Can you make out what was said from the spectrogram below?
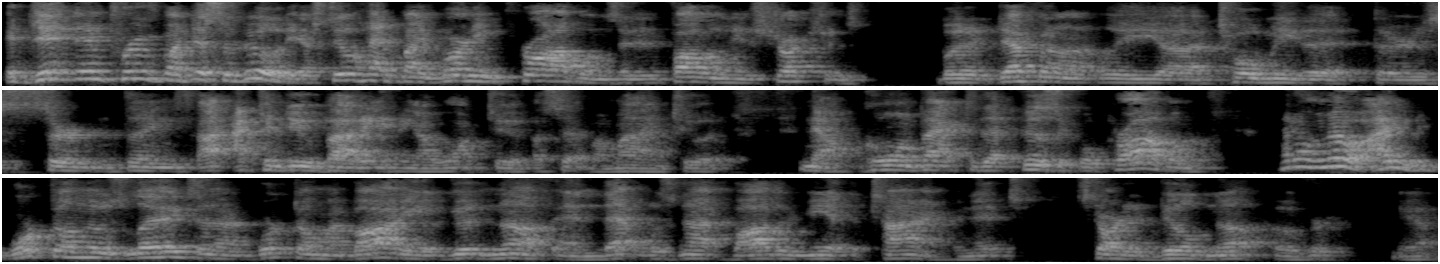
It didn't improve my disability. I still had my learning problems and in following instructions, but it definitely uh, told me that there's certain things I, I can do about anything I want to if I set my mind to it. Now, going back to that physical problem, I don't know. I worked on those legs and I worked on my body good enough, and that was not bothering me at the time. And it started building up over, yeah.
